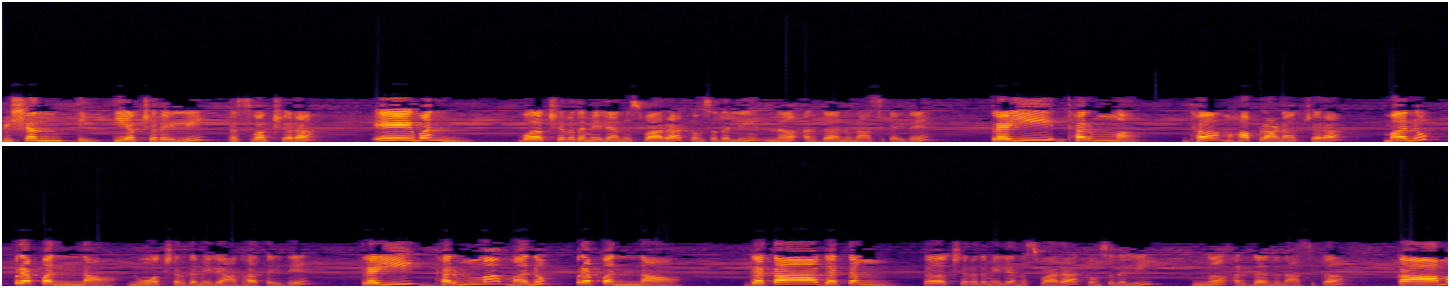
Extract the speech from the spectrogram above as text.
ವಿಶಂತಿ. ತಿ ಅಕ್ಷರ ಇಲ್ಲಿ ರಸ್ವಾಕ್ಷರ ಎ ಒನ್ ವ ಅಕ್ಷರದ ಮೇಲೆ ಅನುಸ್ವಾರ, ಕಂಸದಲ್ಲಿ ನ ಅರ್ಧ ಅನುನಾಸಿಕ ಇದೆ. ತ್ರಯೀ ಧರ್ಮ. ಢ ಮಹಾಪ್ರಾಣ ಅಕ್ಷರ ಮನು ಪ್ರಪನ್ನ ನು ಅಕ್ಷರದ ಮೇಲೆ ಆಘಾತ ಇದೆ. ತ್ರಯೀ ಧರ್ಮ ಮನು ಪ್ರಪನ್ನ ಗತಾಗತಂ. ತ ಅಕ್ಷರದ ಮೇಲೆ ಅನುಸ್ವಾರ. ಕಂಸದಲ್ಲಿ ಙ ಅರ್ಧ ಅನುನಾಸಿಕ. ಕಾಮ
